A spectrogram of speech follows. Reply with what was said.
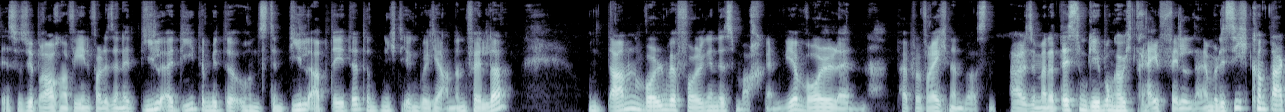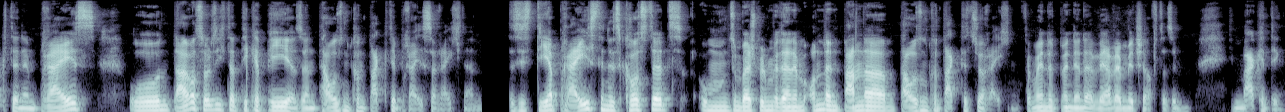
das, was wir brauchen auf jeden Fall, ist eine Deal-ID, damit er uns den Deal updatet und nicht irgendwelche anderen Felder. Und dann wollen wir folgendes machen. Wir wollen Pipedrive rechnen lassen. Also in meiner Testumgebung habe ich drei Felder. Einmal die Sichtkontakte, einen Preis und daraus soll sich der TKP, also ein 1000 Kontakte Preis errechnen. Das ist der Preis, den es kostet, um zum Beispiel mit einem Online-Banner 1000 Kontakte zu erreichen. Verwendet man in der Werbewirtschaft, also im Marketing.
